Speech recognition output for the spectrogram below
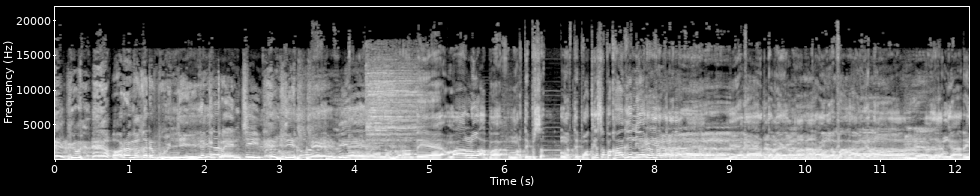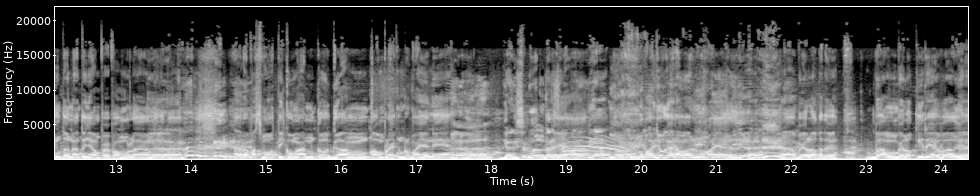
orang gak ada bunyinya kayak kelinci. Iya. kalau gue negur nanti malu apa ngerti ngerti podcast apa kagak nih orang Iya. kata-kata iya kan tapi tahu gak paham gitu Iya. Itu kan garing tuh nanti nyampe Pamulang gitu kan akhirnya pas mau tikungan ke gang komplek rumahnya nih Heeh, Jangan disebut ntar Iya, samperin dia. lupa juga nama rumahnya. Iya. Nah belok katanya, bang belok kiri ya bang, ya,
